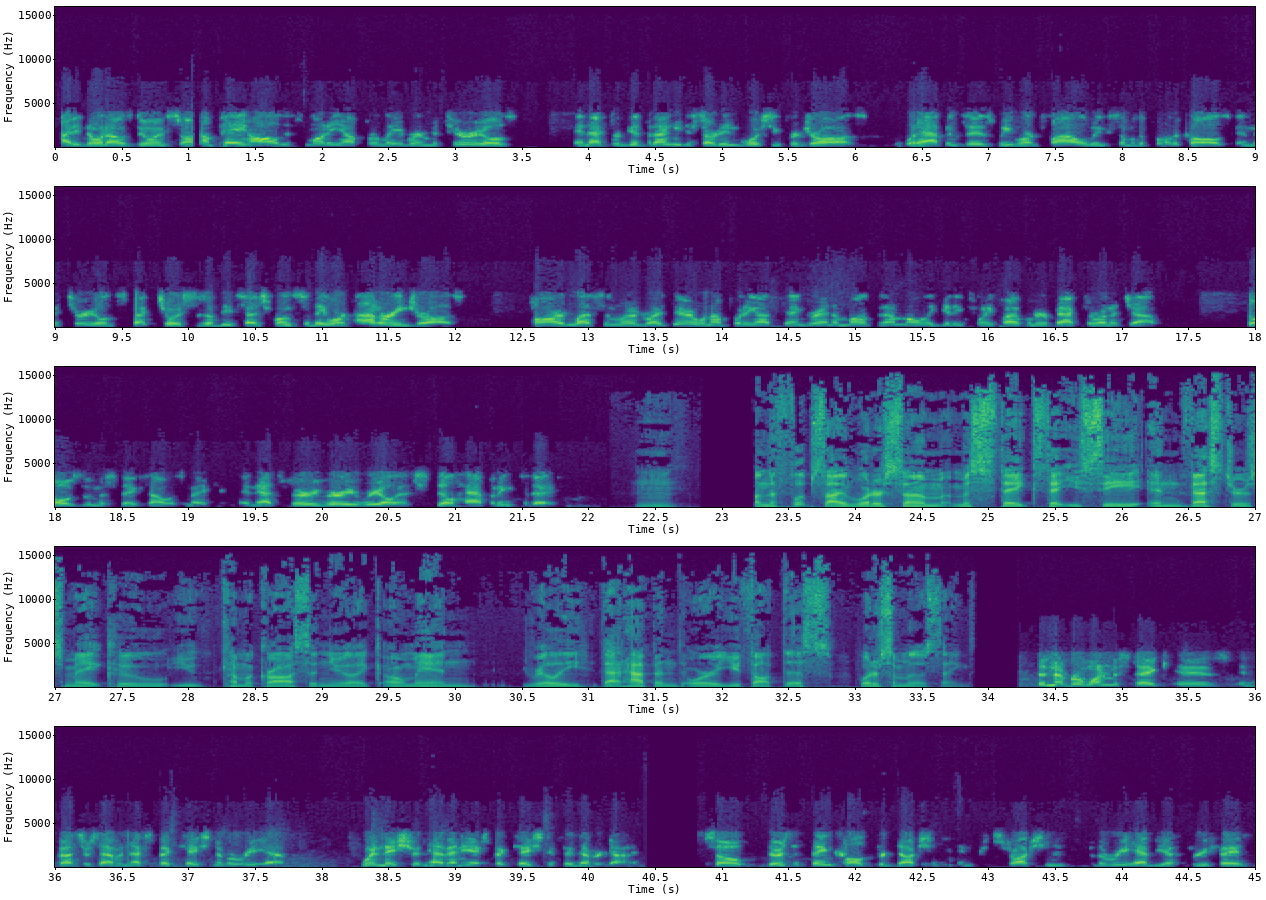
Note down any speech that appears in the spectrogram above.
I didn't know what I was doing. So I'm paying all this money out for labor and materials, and I forget that I need to start invoicing for draws. What happens is we weren't following some of the protocols and material and spec choices of these hedge funds, so they weren't honoring draws. Hard lesson learned right there when I'm putting out 10 grand a month and I'm only getting 2,500 back to run a job. Those are the mistakes I was making, and that's very, very real, and it's still happening today. Hmm. On the flip side, what are some mistakes that you see investors make who you come across and you're like, oh man, really that happened? Or you thought this? What are some of those things? The number one mistake is investors have an expectation of a rehab when they shouldn't have any expectation if they've never done it. So there's a thing called production. In construction, for the rehab, you have three phases.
